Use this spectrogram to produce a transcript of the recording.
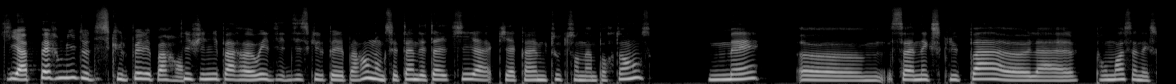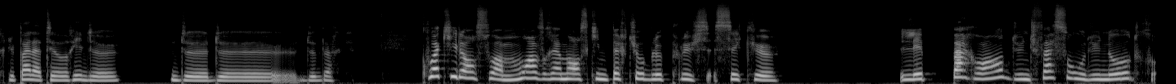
qui, a permis de disculper les parents. qui finit par euh, oui, di- disculper les parents. Donc c'est un détail qui a, qui a quand même toute son importance. Mais euh, ça n'exclut pas, la... pour moi, ça n'exclut pas la théorie de, de, de, de Burke. Quoi qu'il en soit, moi vraiment, ce qui me perturbe le plus, c'est que les parents, d'une façon ou d'une autre,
